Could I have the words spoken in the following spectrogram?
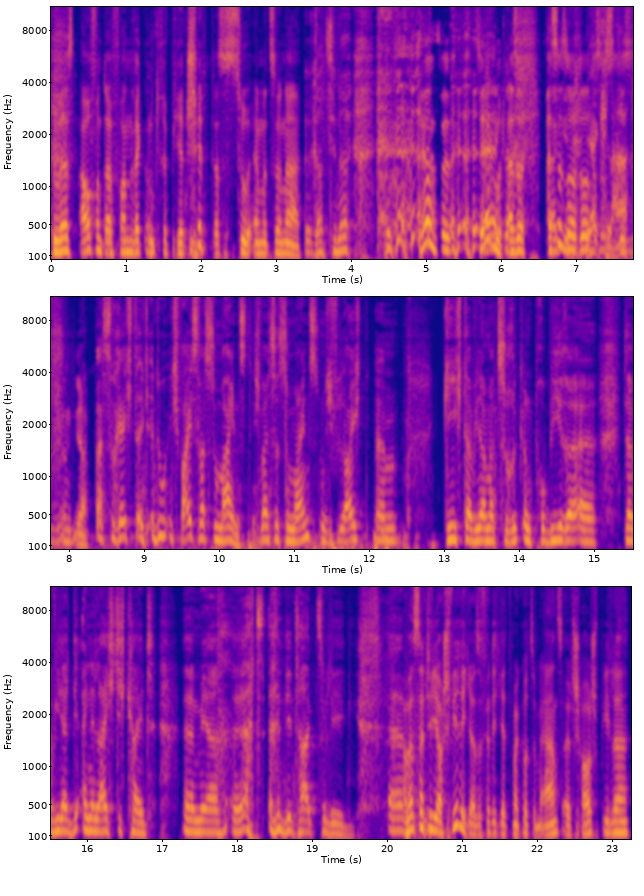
du wärst auf und davon weg und krepiert. Shit, das ist zu emotional. Rational. Ja, sehr gut. Also, weißt du, so, so Ja, das, ist, klar. das ist, ja. Hast du recht. Ich- Du, ich weiß, was du meinst. Ich weiß, was du meinst. Und ich vielleicht ähm, gehe ich da wieder mal zurück und probiere äh, da wieder die, eine Leichtigkeit äh, mehr äh, an den Tag zu legen. Ähm, Aber es ist natürlich auch schwierig. Also für dich jetzt mal kurz im Ernst, als Schauspieler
